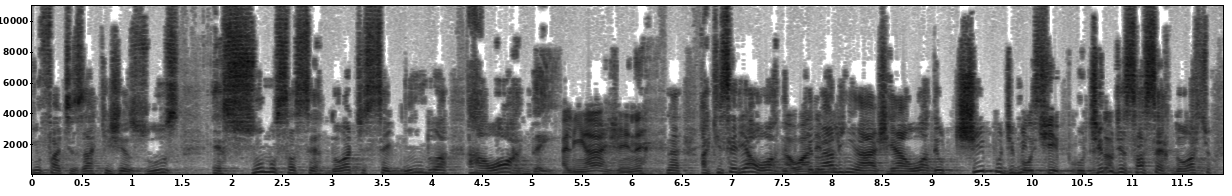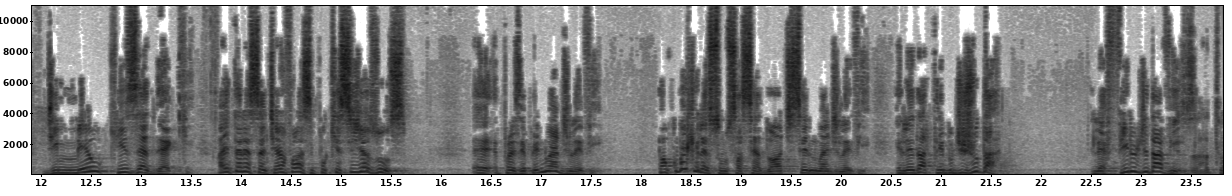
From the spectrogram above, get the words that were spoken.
enfatizar que Jesus é sumo sacerdote segundo a, a ordem. A linhagem, né? né? Aqui seria a ordem, A porque ordem não é a linhagem, é a ordem, é o tipo de O tipo, o tipo exato. de sacerdócio de Melquisedeque. Aí é interessante, ele vai falar assim, porque se Jesus, é, por exemplo, ele não é de Levi. Então como é que ele é sumo sacerdote se ele não é de Levi? Ele é da tribo de Judá. Ele é filho de Davi. Exato.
